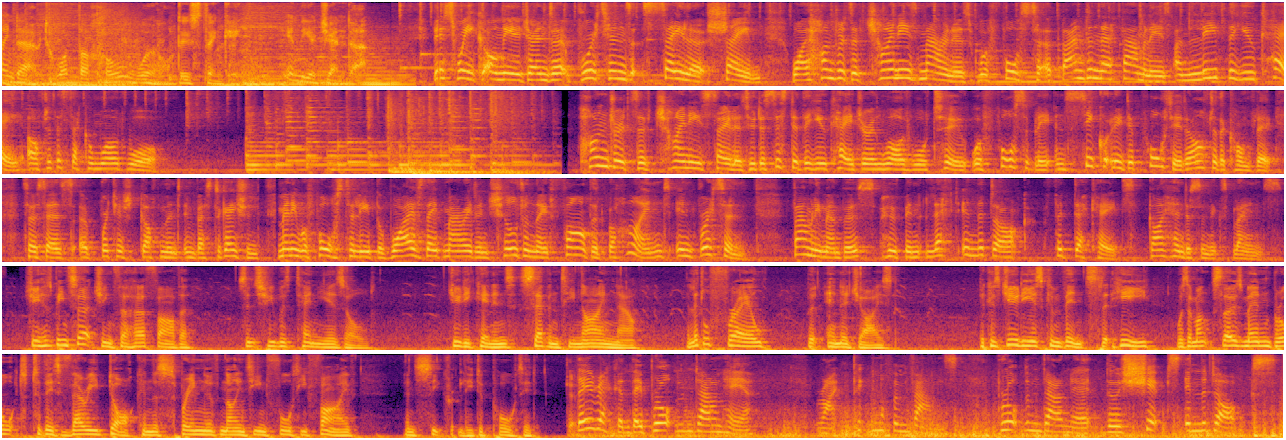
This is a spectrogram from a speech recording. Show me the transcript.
Find out what the whole world is thinking in the agenda. This week on the agenda, Britain's sailor shame. Why hundreds of Chinese mariners were forced to abandon their families and leave the UK after the Second World War. Hundreds of Chinese sailors who'd assisted the UK during World War II were forcibly and secretly deported after the conflict, so says a British government investigation. Many were forced to leave the wives they'd married and children they'd fathered behind in Britain. Family members who've been left in the dark for decades. Guy Henderson explains. She has been searching for her father since she was 10 years old. Judy Kinnen's 79 now, a little frail but energised because Judy is convinced that he was amongst those men brought to this very dock in the spring of 1945 and secretly deported. They reckon they brought them down here, right, picked them up in vans, brought them down here. There were ships in the docks.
